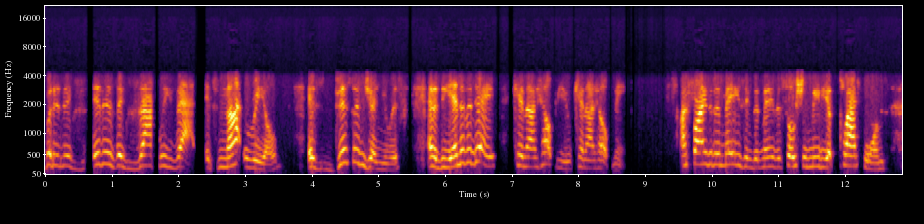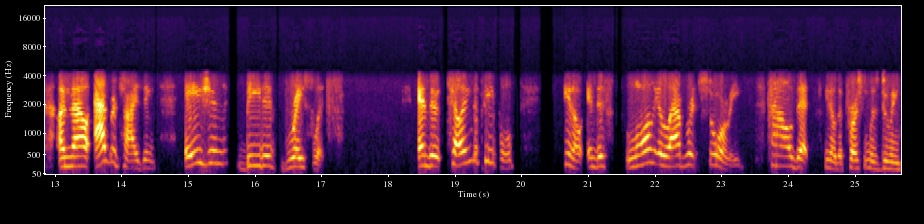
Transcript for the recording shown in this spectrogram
But it is, it is exactly that. It's not real, it's disingenuous, and at the end of the day, cannot help you, cannot help me. I find it amazing that many of the social media platforms are now advertising Asian beaded bracelets. And they're telling the people, you know, in this long, elaborate story, how that, you know, the person was doing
